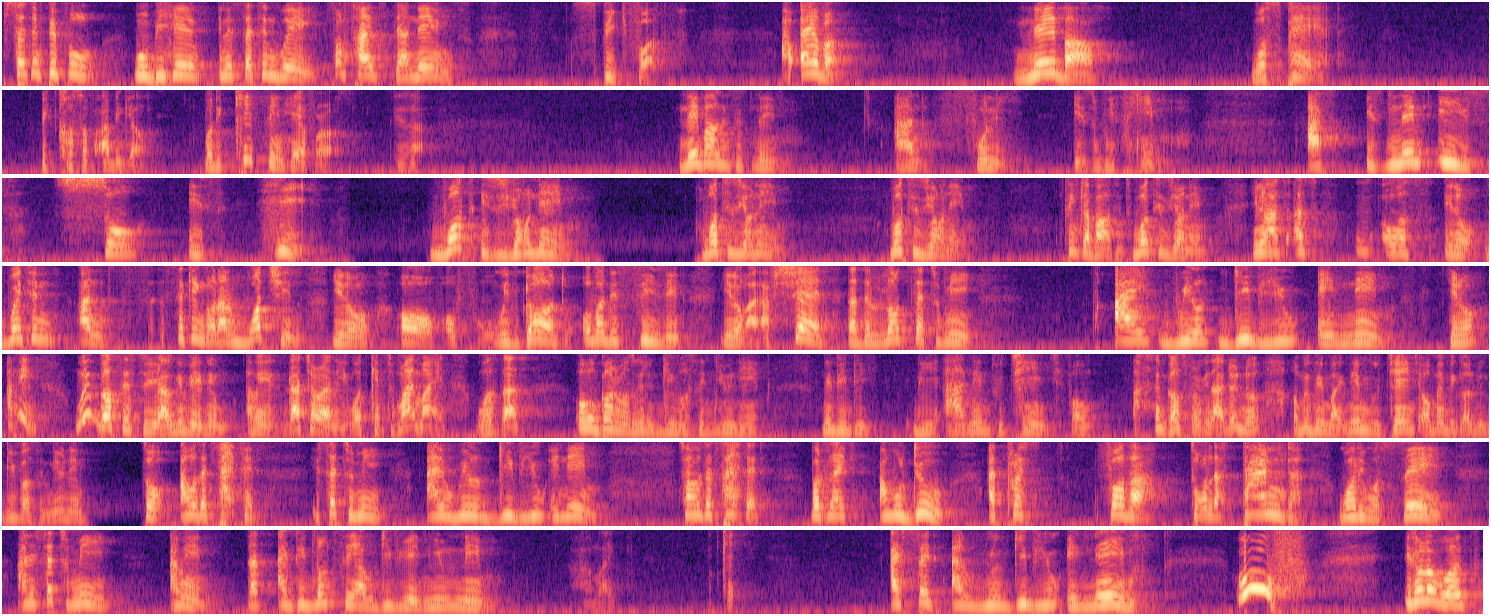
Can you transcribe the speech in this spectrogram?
Certain people will behave in a certain way. Sometimes their names speak forth. However, Nabal was spared because of Abigail. But the key thing here for us is that Nabal is his name and folly is with him. As his name is, so is he. What is your name? What is your name? What is your name? Think about it. What is your name? You know, as, as I was, you know, waiting and seeking God and watching, you know, or, or with God over this season, you know, I, I've shared that the Lord said to me, I will give you a name. You know, I mean, when God says to you, I'll give you a name, I mean, naturally, what came to my mind was that, oh, God was going to give us a new name. Maybe the, the our name will change from God's forbid, I don't know, or maybe my name will change, or maybe God will give us a new name. So I was excited. He said to me, I will give you a name. So I was excited. But like I will do, I pressed further to understand what he was saying. And he said to me, I mean, that I did not say I will give you a new name. I'm like, okay. I said I will give you a name. Oof! In other words,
